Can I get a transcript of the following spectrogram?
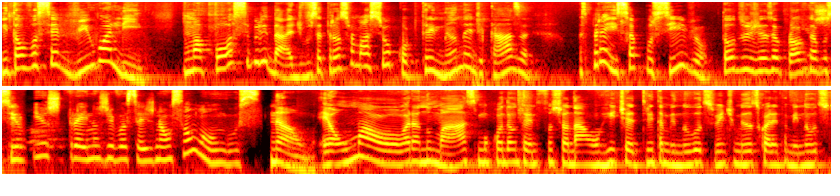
Então você viu ali uma possibilidade de você transformar seu corpo treinando dentro de casa. Mas peraí, isso é possível? Todos os dias eu provo que é possível. E os treinos de vocês não são longos? Não, é uma hora no máximo. Quando é um treino funcional, um hit é 30 minutos, 20 minutos, 40 minutos.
